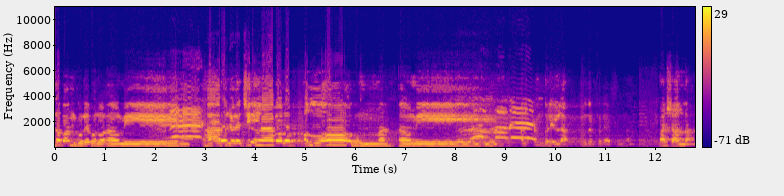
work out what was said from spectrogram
জবান খুলে বলো আমিন। আরও জোরে চিল্লা বলো আল্লাহুম্মা আমিন। আলহামদুলিল্লাহ। হুজুর চলে আসছেন না? মাশাআল্লাহ।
